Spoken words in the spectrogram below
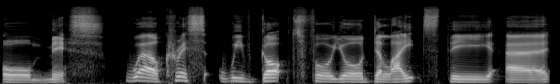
or Miss? Well, Chris, we've got for your delight the uh,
